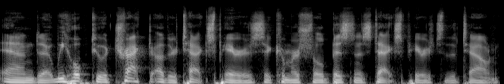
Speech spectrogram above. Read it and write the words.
And uh, we hope to attract other taxpayers, uh, commercial business taxpayers to the town.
